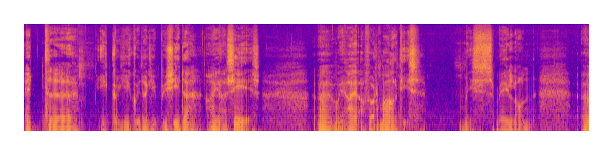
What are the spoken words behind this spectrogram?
et äh, ikkagi kuidagi püsida aja sees äh, või aja formaadis, mis meil on äh,.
